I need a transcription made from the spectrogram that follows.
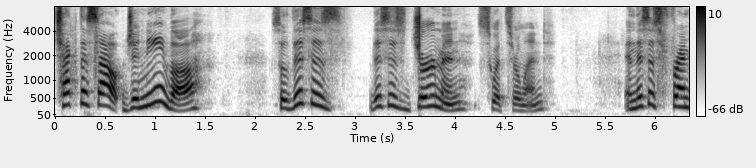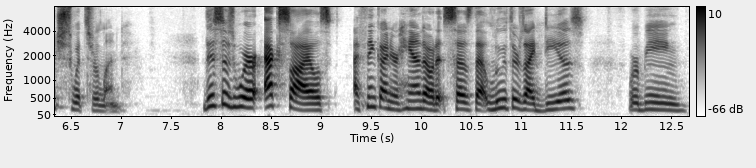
check this out Geneva, so this is, this is German Switzerland, and this is French Switzerland. This is where exiles, I think on your handout it says that Luther's ideas were being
